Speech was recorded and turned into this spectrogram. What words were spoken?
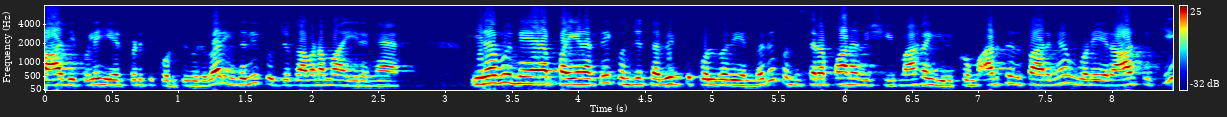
பாதிப்புகளை ஏற்படுத்தி கொடுத்து விடுவார். இதுலயும் கொஞ்சம் கவனமா இருங்க. இரவு நேர பயணத்தை கொஞ்சம் தவிர்த்துக் கொள்வது என்பது கொஞ்சம் சிறப்பான விஷயமாக இருக்கும். அடுத்தது பாருங்க உங்களுடைய ராசிக்கு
